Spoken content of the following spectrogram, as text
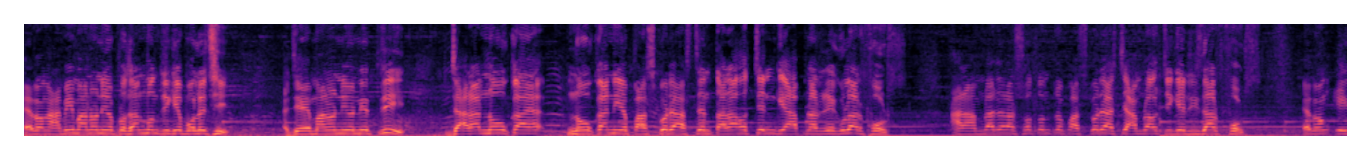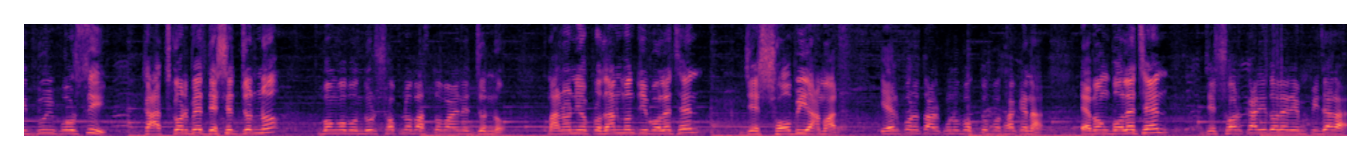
এবং আমি মাননীয় প্রধানমন্ত্রীকে বলেছি যে মাননীয় নেত্রী, যারা নৌকা নৌকা নিয়ে পাস করে আসছেন, তারা হচ্ছেন গিয়ে আপনার রেগুলার ফোর্স আর আমরা যারা স্বতন্ত্র পাস করে আসছি, আমরা হচ্ছে গিয়ে রিজার্ভ ফোর্স এবং এই দুই ফোর্সই কাজ করবে দেশের জন্য, বঙ্গবন্ধুর স্বপ্ন বাস্তবায়নের জন্য। মাননীয় প্রধানমন্ত্রী বলেছেন যে, সবই আমার। এরপরে তার কোনো বক্তব্য থাকে না। এবং বলেছেন যে, সরকারি দলের এমপি যারা,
